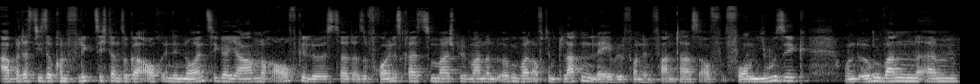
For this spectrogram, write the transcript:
Aber dass dieser Konflikt sich dann sogar auch in den 90er Jahren noch aufgelöst hat. Also Freundeskreis zum Beispiel waren dann irgendwann auf dem Plattenlabel von den Fantas auf For Music und irgendwann ähm,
